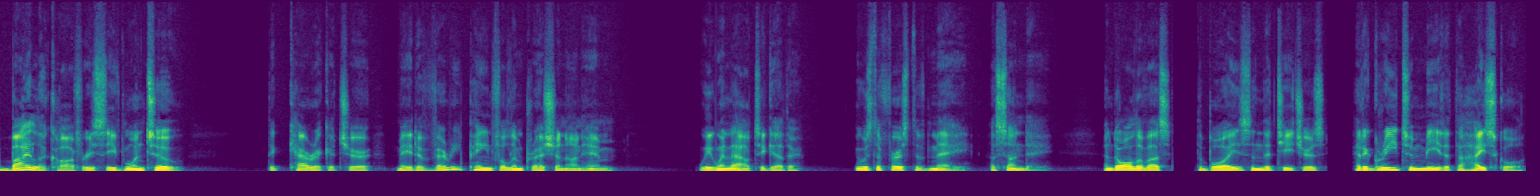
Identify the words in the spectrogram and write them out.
Bylakov received one too. The caricature made a very painful impression on him. We went out together. It was the first of May, a Sunday, and all of us, the boys and the teachers, had agreed to meet at the high school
